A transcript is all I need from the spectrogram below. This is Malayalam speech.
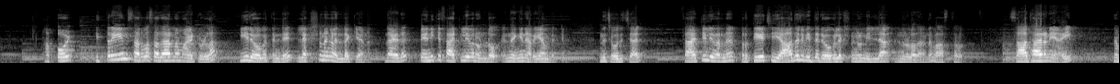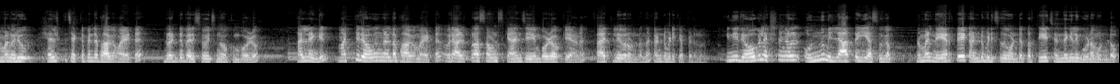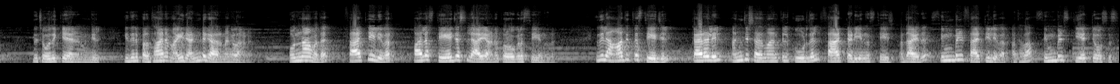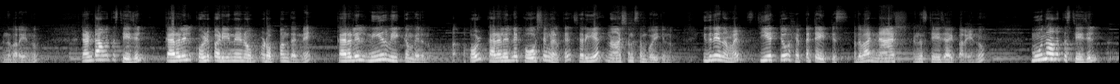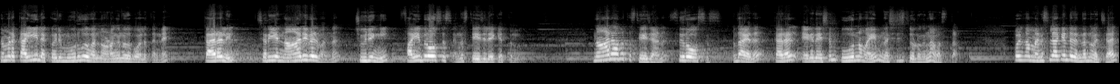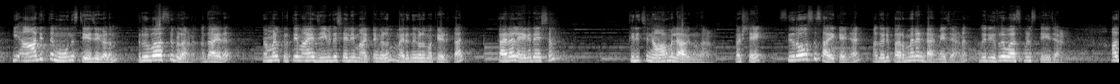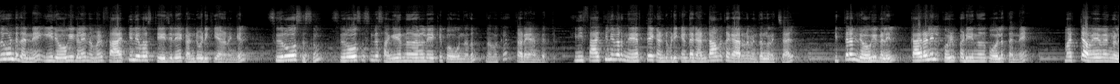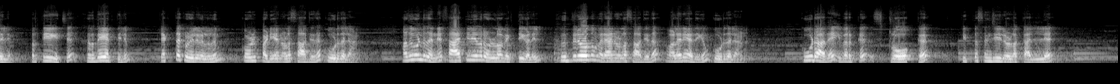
അപ്പോൾ ഇത്രയും സർവസാധാരണമായിട്ടുള്ള ഈ രോഗത്തിന്റെ ലക്ഷണങ്ങൾ എന്തൊക്കെയാണ്? അതായത് എനിക്ക് ഫാറ്റ് ലിവർ ഉണ്ടോ എന്ന് എങ്ങനെ അറിയാൻ പറ്റും? എന്ന് ചോദിച്ചാൽ ഫാറ്റി ലിവറിന് പ്രത്യേകിച്ച് യാതൊരുവിധ രോഗലക്ഷണങ്ങളും ഇല്ല എന്നുള്ളതാണ് വാസ്തവം. സാധാരണയായി നമ്മളൊരു ഹെൽത്ത് ചെക്കപ്പിന്റെ ഭാഗമായിട്ട് ബ്ലഡ് പരിശോധിച്ച് നോക്കുമ്പോഴോ അല്ലെങ്കിൽ മറ്റ് രോഗങ്ങളുടെ ഭാഗമായിട്ട് ഒരു അൾട്രാസൗണ്ട് സ്കാൻ ചെയ്യുമ്പോഴോ ഒക്കെയാണ് ഫാറ്റ് ലിവർ ഉണ്ടെന്ന് കണ്ടുപിടിക്കപ്പെടുന്നത്. ഇനി രോഗലക്ഷണങ്ങൾ ഒന്നുമില്ലാത്ത ഈ അസുഖം നമ്മൾ നേരത്തെ കണ്ടുപിടിച്ചത് കൊണ്ട് പ്രത്യേകിച്ച് എന്തെങ്കിലും ഗുണമുണ്ടോ? എന്ന് ചോദിക്കുകയാണെങ്കിൽ ഇതിന് പ്രധാനമായി രണ്ട് കാരണങ്ങളാണ്. ഒന്നാമത് ഫാറ്റി ലിവർ പല സ്റ്റേജസിലായാണ് പ്രോഗ്രസ് ചെയ്യുന്നത്. ഇതിൽ ആദ്യത്തെ സ്റ്റേജിൽ കരളിൽ അഞ്ച് ശതമാനത്തിൽ കൂടുതൽ ഫാറ്റ് അടിയുന്ന സ്റ്റേജ് അതായത് സിമ്പിൾ ഫാറ്റി ലിവർ അഥവാ സിമ്പിൾ സ്റ്റിയറ്റോസിസ് എന്ന് പറയുന്നു. രണ്ടാമത്തെ സ്റ്റേജിൽ കരളിൽ കൊഴുപ്പടിയുന്നതിനോടൊപ്പം തന്നെ കരളിൽ നീർവീക്കം വരുന്നു. അപ്പോൾ കരളിലെ കോശങ്ങൾക്ക് ചെറിയ നാശം സംഭവിക്കുന്നു. ഇതിനെ നമ്മൾ സ്റ്റിയറ്റോ ഹെപ്പറ്റൈറ്റിസ് അഥവാ നാഷ് എന്ന സ്റ്റേജായി പറയുന്നു. മൂന്നാമത്തെ സ്റ്റേജിൽ നമ്മുടെ കയ്യിലൊക്കെ ഒരു മുറിവ് വന്ന് ഉണങ്ങുന്നത് പോലെ തന്നെ കരളിൽ ചെറിയ നാരുകൾ വന്ന് ചുരുങ്ങി ഫൈബ്രോസിസ് എന്ന സ്റ്റേജിലേക്ക് എത്തുന്നു. നാലാമത്തെ സ്റ്റേജാണ് സിറോസിസ്. അതായത് കരൾ ഏകദേശം പൂർണമായും നശിച്ചു തുടങ്ങുന്ന അവസ്ഥ. അപ്പോൾ നാം മനസ്സിലാക്കേണ്ടത് എന്തെന്ന് വെച്ചാൽ ഈ ആദ്യത്തെ മൂന്ന് സ്റ്റേജുകളും റിവേഴ്സിബിൾ ആണ്. അതായത് നമ്മൾ കൃത്യമായ ജീവിതശൈലി മാറ്റങ്ങളും മരുന്നുകളും ഒക്കെ എടുത്താൽ കരൾ ഏകദേശം തിരിച്ച് നോർമൽ ആകുന്നതാണ്. പക്ഷേ സിറോസിസ് ആയി കഴിഞ്ഞാൽ അതൊരു പെർമനന്റ് ഡാമേജ് ആണ് അതൊരു ഇറിവേഴ്സിബിൾ സ്റ്റേജ് ആണ്. അതുകൊണ്ട് തന്നെ ഈ രോഗികളെ നമ്മൾ ഫാറ്റി ലിവർ സ്റ്റേജിലേ കണ്ടുപിടിക്കുകയാണെങ്കിൽ സിറോസിസും സിറോസിസിന്റെ സങ്കീർണതകളിലേക്ക് പോകുന്നതും നമുക്ക് തടയാൻ പറ്റും. ഇനി ഫാറ്റി ലിവർ നേരത്തെ കണ്ടുപിടിക്കേണ്ട രണ്ടാമത്തെ കാരണം എന്തെന്ന് വെച്ചാൽ ഇത്തരം രോഗികളിൽ കരളിൽ കൊഴുപ്പടിയുന്നത് പോലെ തന്നെ മറ്റ് അവയവങ്ങളിലും പ്രത്യേകിച്ച് ഹൃദയത്തിലും രക്തക്കുഴലുകളിലും കൊഴുപ്പടിയാനുള്ള സാധ്യത കൂടുതലാണ്. അതുകൊണ്ട് തന്നെ ഫാറ്റി ലിവർ ഉള്ള വ്യക്തികളിൽ ഹൃദ്രോഗം വരാനുള്ള സാധ്യത വളരെയധികം കൂടുതലാണ്. കൂടാതെ ഇവർക്ക് സ്ട്രോക്ക് പിത്തസഞ്ചിയിലുള്ള കല്ല്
